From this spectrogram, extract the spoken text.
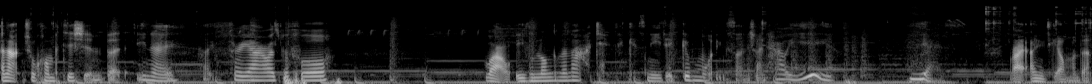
an actual competition, but you know, like three hours before. Wow, even longer than that. I don't think it's needed. Good morning, sunshine. How are you? Yes. Right, I need to get on with it.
